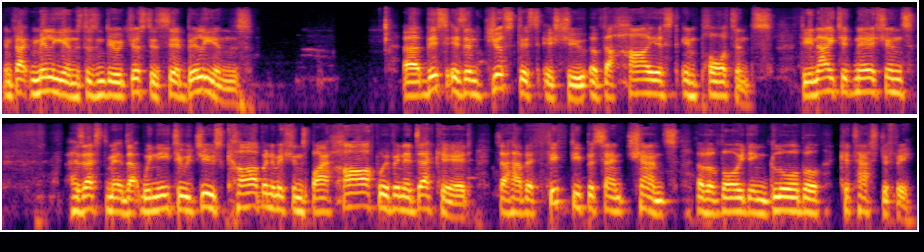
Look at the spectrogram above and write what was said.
In fact, millions doesn't do it justice, say billions. Uh, this is a justice issue of the highest importance. The United Nations has estimated that we need to reduce carbon emissions by half within a decade to have a 50% chance of avoiding global catastrophe.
